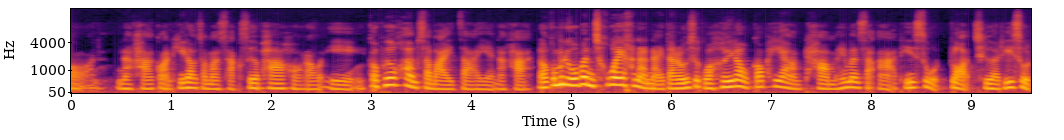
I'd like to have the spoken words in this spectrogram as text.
ก่อนนะคะ ก่อนที่เราจะมาซักเสื้อผ้าของเราเอง ก็เพื่อความสบายใจนะคะ เราก็ไม่รู้ว่ามันช่วยขนาดไหนแต่รู้สึกว่าเฮ้ยเราก็พยายามทำให้มันสะอาดที่สุด ปลอดเชื้อที่สุด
